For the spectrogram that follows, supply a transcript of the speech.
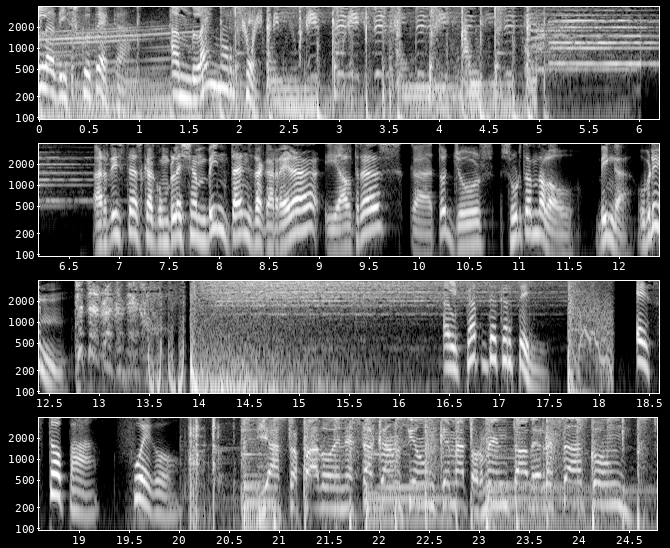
La discoteca, amb Blai Mercè. Artistes que compleixen 20 anys de carrera i altres que tot just surten de l'ou. Vinga, obrim! El cap de cartell. Estopa, fuego. Y atrapado en esa canción que me atormenta de resacón.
